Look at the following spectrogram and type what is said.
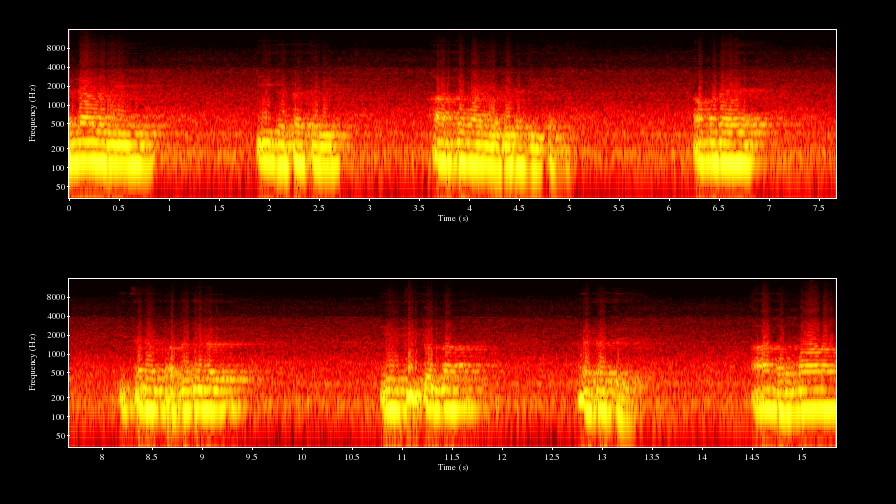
എല്ലാവരെയും ഈ ഘട്ടത്തിൽ ഹാർദമായി അഭിനന്ദിക്കുന്നു. നമ്മുടെ ഇത്തരം പദ്ധതികൾ ഏൽപ്പിക്കുന്ന ഘട്ടത്തിൽ ആ നിർമ്മാണം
